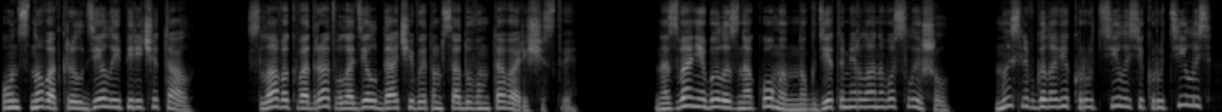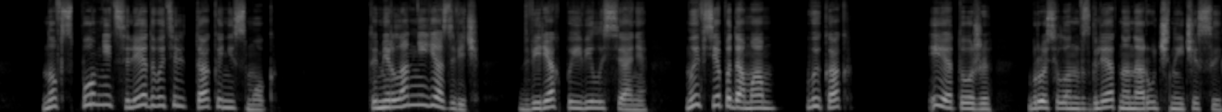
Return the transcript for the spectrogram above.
Он снова открыл дело и перечитал. Слава Квадрат владел дачей в этом садовом товариществе. Название было знакомым, но где-то Мерлан его слышал. Мысль в голове крутилась и крутилась, но вспомнить следователь так и не смог. «Тамерлан Ниязович», — в дверях появилась Сяня. «Мы все по домам. Вы как?» «И я тоже», — бросил он взгляд на наручные часы.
